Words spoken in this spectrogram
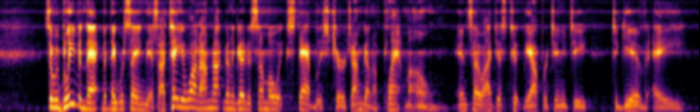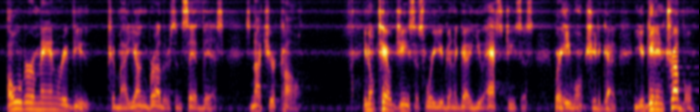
So we believe in that, but they were saying this I tell you what, I'm not going to go to some old established church. I'm going to plant my own. And so I just took the opportunity to give a older man rebuke to my young brothers and said this It's not your call. You don't tell Jesus where you're going to go, you ask Jesus where he wants you to go. You get in trouble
